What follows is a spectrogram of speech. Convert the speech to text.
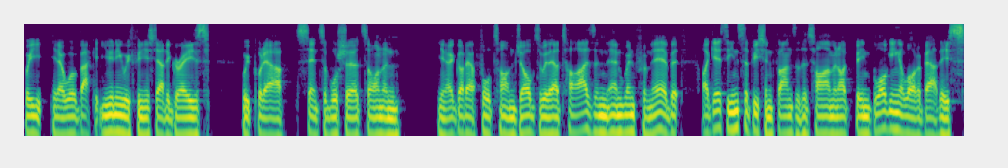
We, you know, we are back at uni, we finished our degrees, we put our sensible shirts on and, you know, got our full time jobs with our ties and, and went from there. But I guess insufficient funds at the time, and I'd been blogging a lot about this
